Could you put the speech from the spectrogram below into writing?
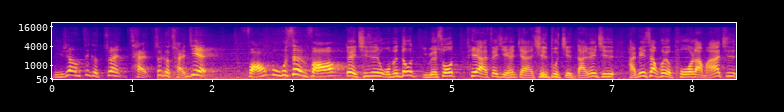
你让这个船船这个船舰防不胜防。对，其实我们都以为说贴海飞行很简单，其实不简单，因为其实海面上会有波浪嘛。那其实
